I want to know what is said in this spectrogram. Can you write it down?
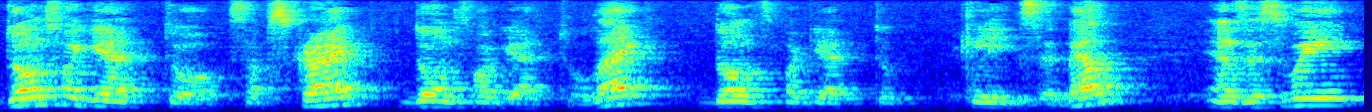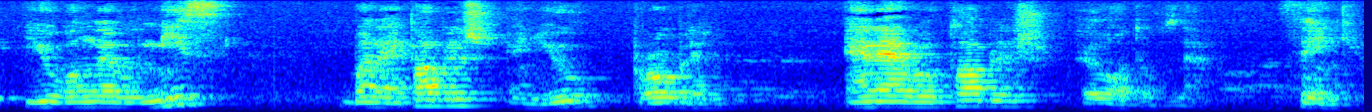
don't forget to subscribe, don't forget to like, don't forget to click the bell and this way you will never miss when I publish a new problem and I will publish a lot of them. Thank you.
